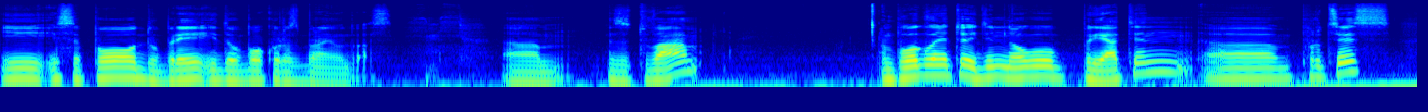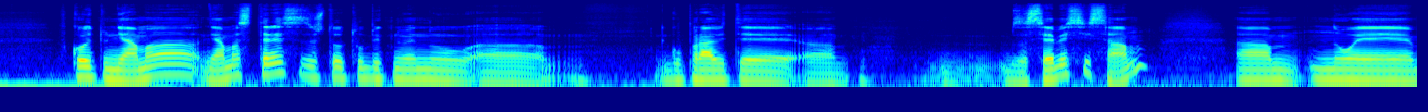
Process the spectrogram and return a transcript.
и, и са по-добре и дълбоко разбрани от вас. А, затова блогването е един много приятен а, процес, в който няма, няма стрес, защото обикновено а, го правите а, за себе си сам, а, но е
